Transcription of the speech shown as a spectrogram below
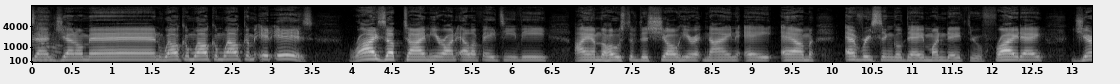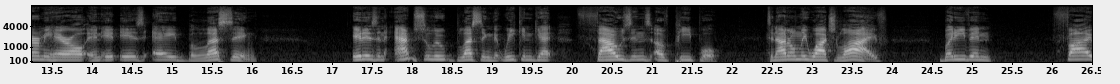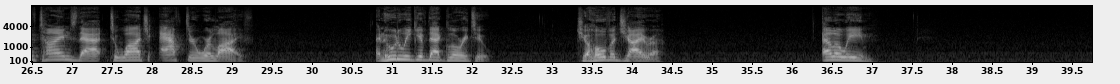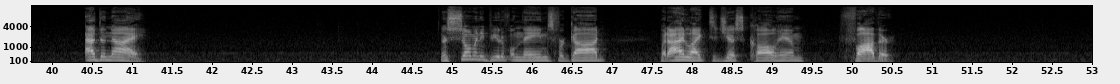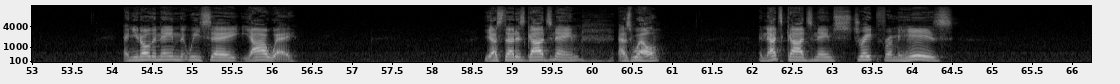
Ladies and gentlemen, welcome, welcome, welcome. It is Rise Up time here on LFA TV. I am the host of this show here at 9 a.m. every single day, Monday through Friday. Jeremy Harrell, and it is a blessing. It is an absolute blessing that we can get thousands of people to not only watch live, but even five times that to watch after we're live. And who do we give that glory to? Jehovah Jireh, Elohim, Adonai. There's so many beautiful names for God, but I like to just call him Father. And you know the name that we say, Yahweh. Yes, that is God's name as well. And that's God's name straight from his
